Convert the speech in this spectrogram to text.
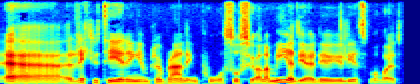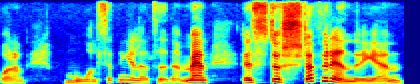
eh, rekrytering, employer branding på sociala medier. Det är ju det som har varit vår målsättning hela tiden. Men den största förändringen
